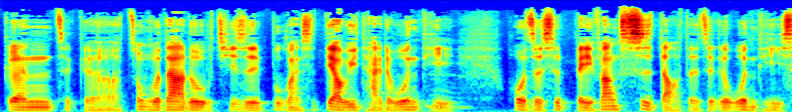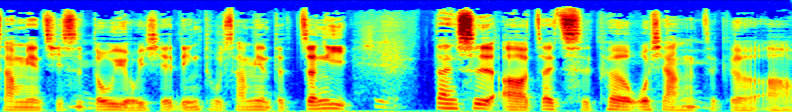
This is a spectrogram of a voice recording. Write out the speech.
跟这个中国大陆，其实不管是钓鱼台的问题。或者是北方四岛的这个问题上面，其实都有一些领土上面的争议。是，但是呃，在此刻，我想这个呃，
